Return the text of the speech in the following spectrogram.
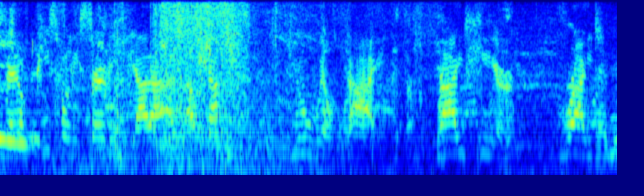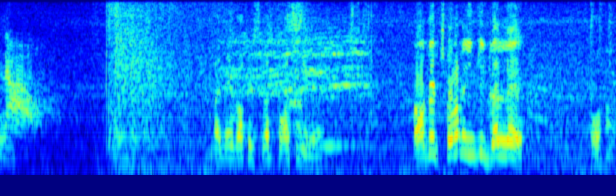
Instead of peacefully serving Yara and Auta, you will die. Right here. Right now. भाई मेरे रॉकेट इसके पास पहुँच ही नहीं रहे। रॉकेट छोड़ इनकी गल है। ओ हाँ।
